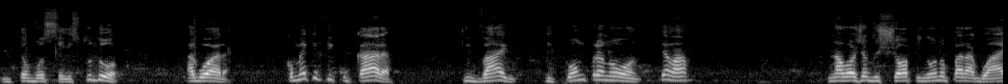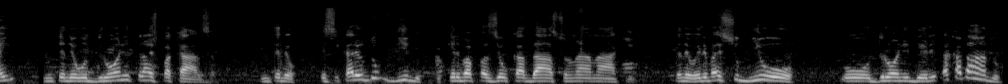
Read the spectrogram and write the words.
Então você estudou. Agora, como é que fica o cara que vai e compra no, sei lá, na loja do shopping ou no Paraguai, entendeu? O drone traz para casa, entendeu? Esse cara eu duvido que ele vai fazer o cadastro na ANAC, entendeu? Ele vai subir o, o drone dele e tá acabado.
